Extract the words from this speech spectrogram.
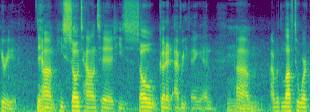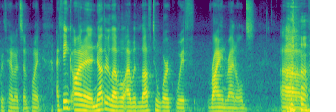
Period. Yeah. Um, he's so talented. He's so good at everything, and um, I would love to work with him at some point. I think on another level, I would love to work with Ryan Reynolds. Um,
